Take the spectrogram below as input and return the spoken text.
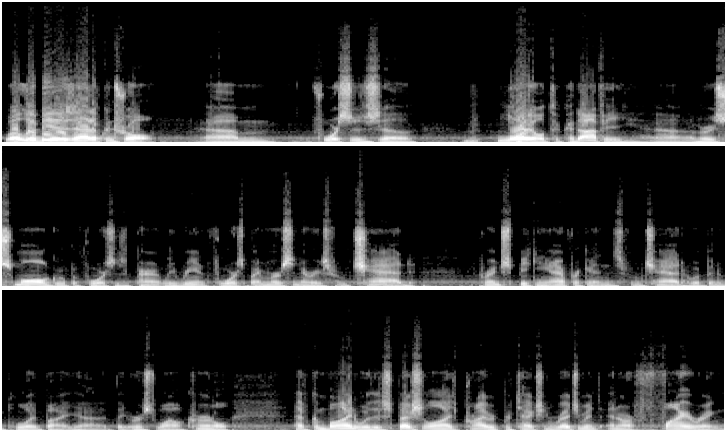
Well, Libya is out of control. Um, forces uh, loyal to Gaddafi, uh, a very small group of forces, apparently reinforced by mercenaries from Chad, French speaking Africans from Chad who have been employed by uh, the erstwhile colonel, have combined with a specialized private protection regiment and are firing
